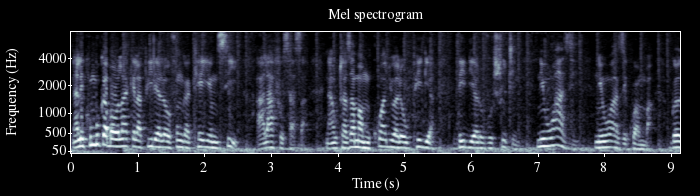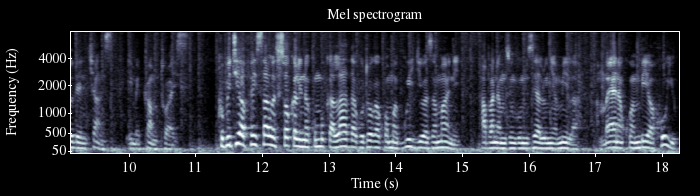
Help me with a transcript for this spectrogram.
Nalikumbuka bao lake la pili aliyofunga KMC, alafu sasa na utazama mkwaju alioupiga dhidi ya Ruvu Shooting. Ni wazi, ni wazi kwamba golden chance imecome twice. Kupitia Faisal soka linakumbuka ladha kutoka kwa magwiji wa zamani. Hapa namzungumzia Lunyamila ambaye anakuambia huyu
